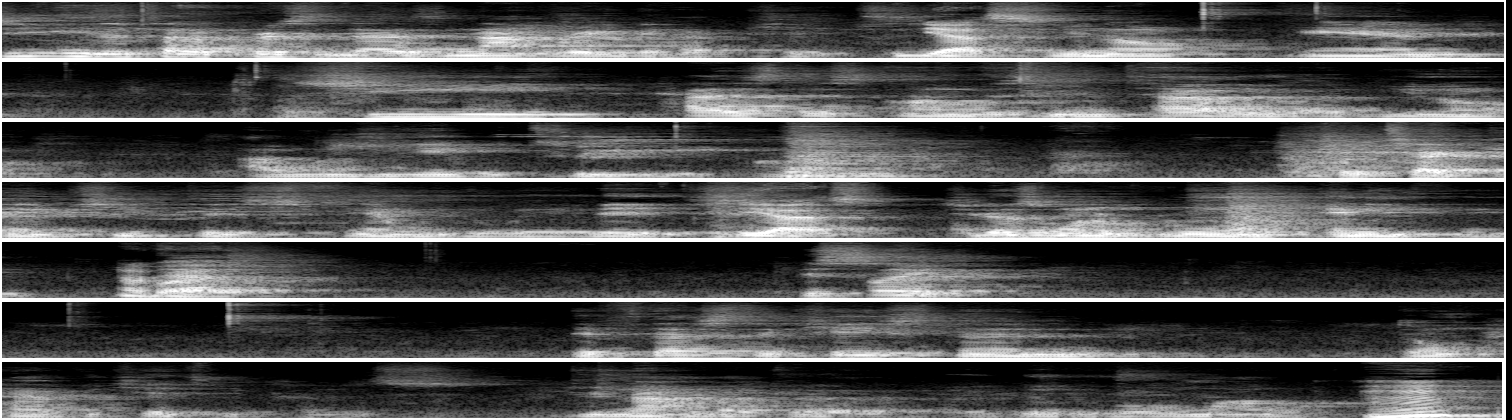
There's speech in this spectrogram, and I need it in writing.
She, she's the type of person that is not ready to have kids. Yes. you know, and she has this um this mentality like you know I want to be able to um, protect and keep this family the way it is. Yes. She doesn't want to ruin anything. Okay. But it's like if that's the case, then don't have the kids because you're not like a, a good role model hmm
